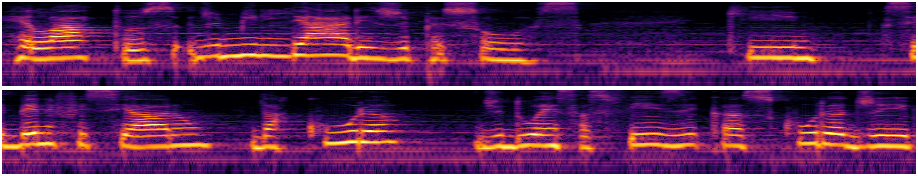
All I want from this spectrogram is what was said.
relatos de milhares de pessoas que se beneficiaram da cura de doenças físicas, cura de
